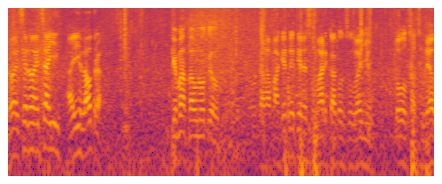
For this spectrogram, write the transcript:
No, ese no es allí, ahí es la otra. ¿Qué más da uno que otro? Cada paquete tiene su marca con su dueño. Todo está estudiado.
